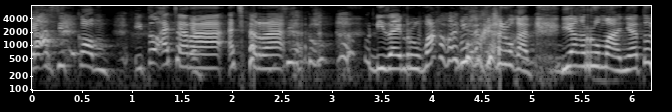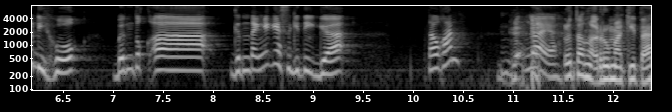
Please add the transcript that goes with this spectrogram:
yang sitkom. Itu acara acara desain rumah apa gitu? Bukan, bukan. Yang rumahnya tuh di hook, bentuk eh, gentengnya kayak segitiga. Tahu kan? Enggak, Enggak eh, ya? Lu tau gak rumah kita?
